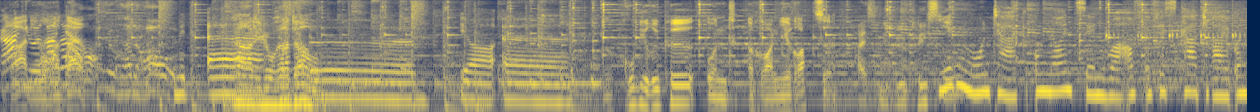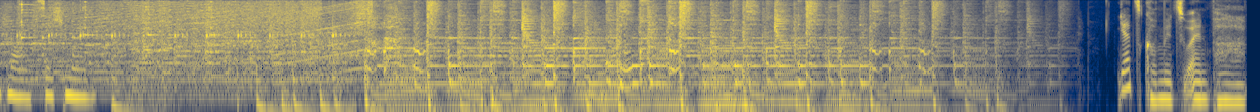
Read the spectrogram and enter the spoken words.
Radio Radau. Mit äh, Radio Radau. Äh, ja, äh. Ruby Rüpel und Ronny Rotze. Heißen die wirklich so? Jeden Montag um 19 Uhr auf FSK 93.0. Jetzt kommen wir zu ein paar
